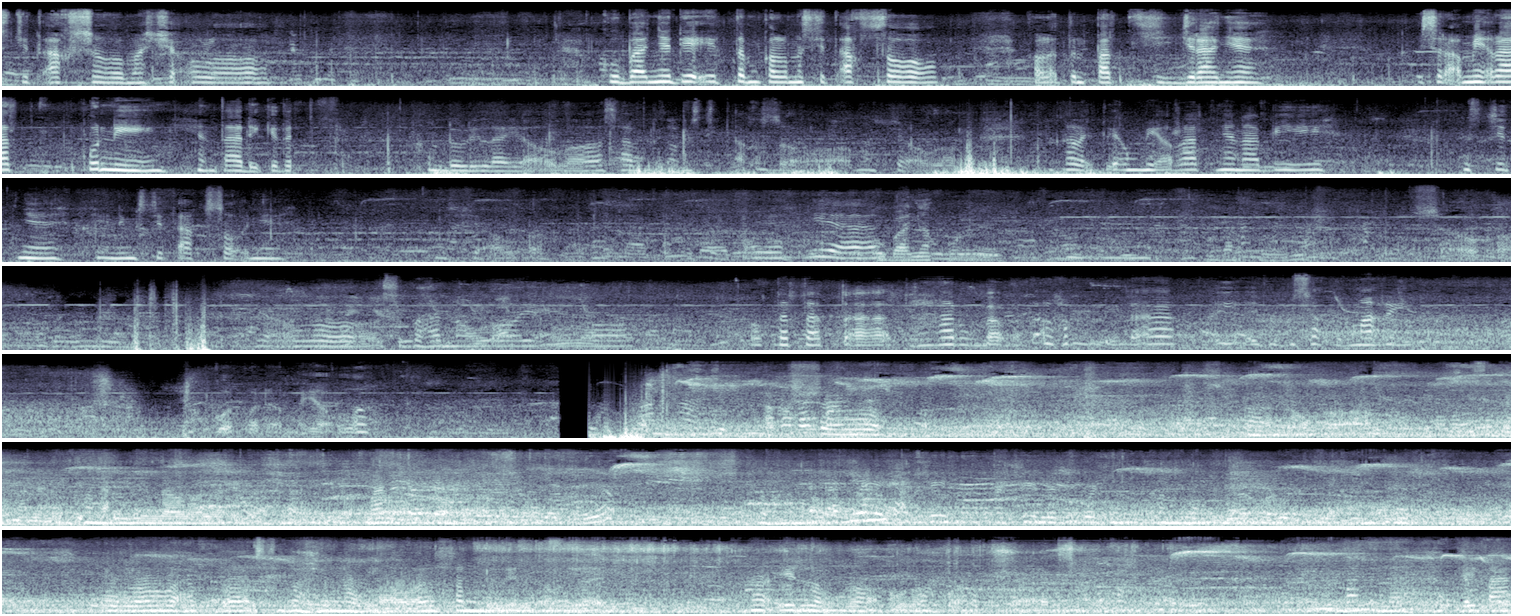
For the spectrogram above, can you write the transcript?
Masjid Aqsa, Masya Allah. Kubahnya dia hitam kalau Masjid Aqsa. Kalau tempat hijrahnya Isra Mi'raj kuning yang tadi kita Alhamdulillah ya Allah sampai ke Masjid Aqsa Masya Allah kalau itu yang Mi'rajnya Nabi masjidnya ini Masjid Aqsa nya Masya Allah Ayah, iya banyak boleh. Masya Allah Ya Allah Subhanallah ya Allah. Oh tertata terharu banget Alhamdulillah. Ayah ibu bisa kemari. Syukur padamu ya Allah. Subhanallah. Alhamdulillah wa la ilaha illallah Allahu Subhanallah Walhamdulillah wa la ilaha illallah Akbar Alhamdulillah Depan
